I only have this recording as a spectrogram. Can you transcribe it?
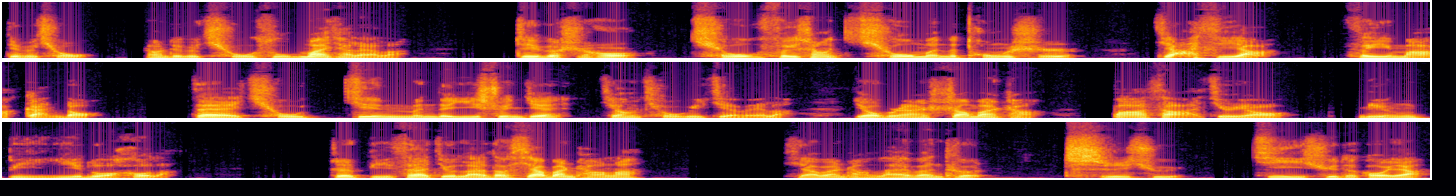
这个球，让这个球速慢下来了。这个时候球飞上球门的同时，加西亚飞马赶到，在球进门的一瞬间将球给解围了。要不然上半场巴萨就要零比一落后了。这比赛就来到下半场了。下半场，莱万特持续继续的高压。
